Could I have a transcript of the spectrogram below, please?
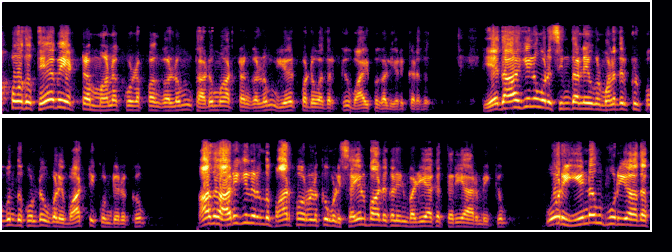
அப்போது தேவையற்ற மனக்குழப்பங்களும் தடுமாற்றங்களும் ஏற்படுவதற்கு வாய்ப்புகள் இருக்கிறது. ஏதாகிலும் ஒரு சிந்தனை உங்கள் மனதிற்குள் புகுந்து கொண்டு உங்களை வாட்டி கொண்டிருக்கும். அது அருகில் இருந்து பார்ப்பவர்களுக்கு உங்களுடைய செயல்பாடுகளின் வழியாக தெரிய ஆரம்பிக்கும். ஒரு இனம் புரியாத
